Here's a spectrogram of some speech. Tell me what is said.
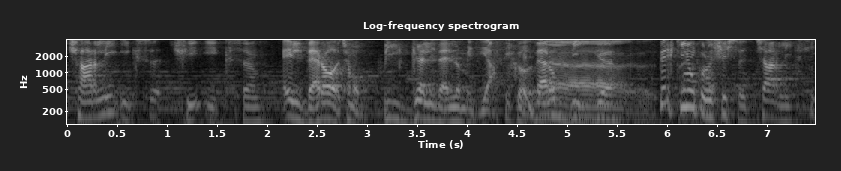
Charlie XCX. È il vero, diciamo, big a livello mediatico. Il vero del- Per chi non conoscesse Charlie X-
